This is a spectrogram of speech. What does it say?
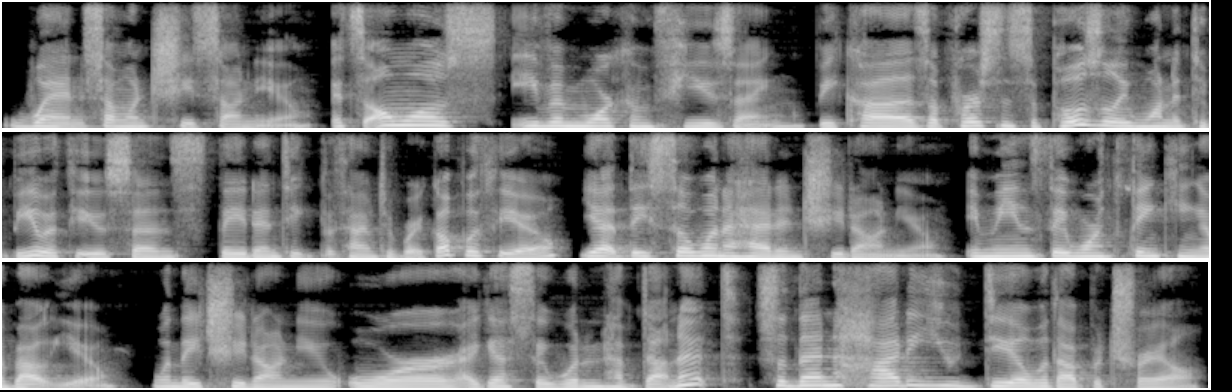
when someone cheats on you. It's almost even more confusing because a person supposedly wanted to be with you since they didn't take the time to break up with you, yet they still went ahead and cheat on you. It means they weren't thinking about you when they cheat on you, or I guess they wouldn't have done it. So then, how do you deal with that betrayal?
